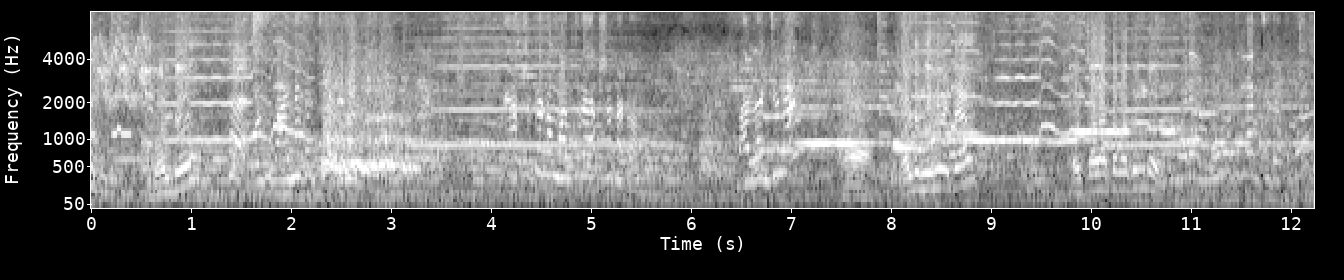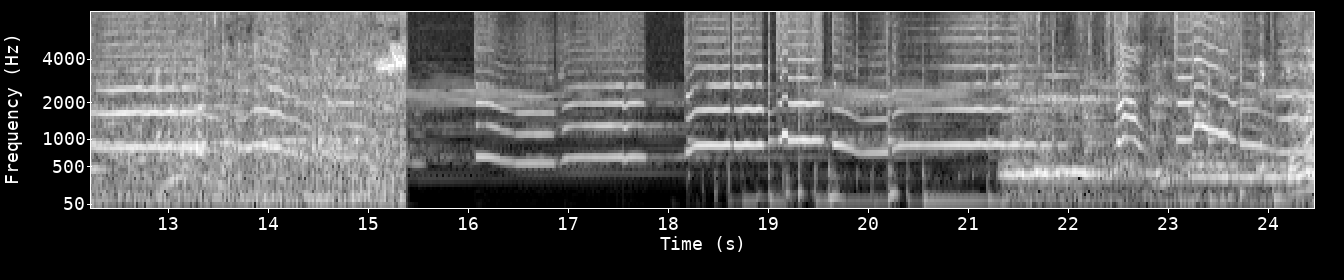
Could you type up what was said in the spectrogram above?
নেবে বল্টু বলছি মাইনে করছে এটা নেবে একশো টাকা মাত্র একশো টাকা। ভালো লাগছে না? হ্যাঁ বল্টু নিবি এটা? ওই কালারটা পছন্দ? লাগছে দেখো লাগছে। চলবে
